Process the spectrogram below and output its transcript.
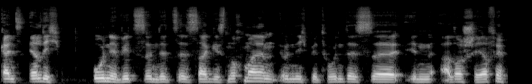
ganz ehrlich, ohne Witz, und jetzt äh, sage ich es nochmal und ich betone das äh, in aller Schärfe,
